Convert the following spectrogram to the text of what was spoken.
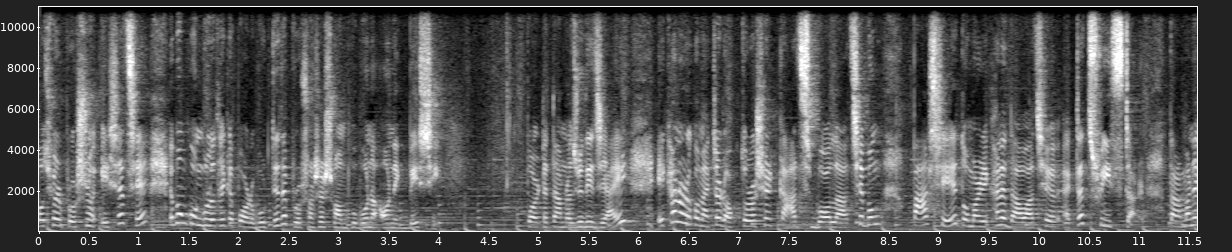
বছরের প্রশ্ন এসেছে এবং কোনগুলো থেকে পরবর্তীতে প্রশ্ন আসার সম্ভাবনা অনেক বেশি। পরটাতে আমরা যদি যাই এখানে ওরকম একটা রক্তরসের কাজ বলা আছে এবং পাশে তোমার এখানে দেওয়া আছে একটা থ্রি স্টার তার মানে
